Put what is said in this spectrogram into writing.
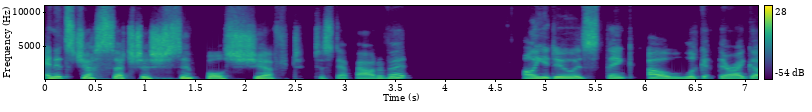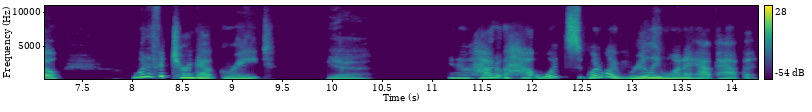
And it's just such a simple shift to step out of it. All you do is think, oh, look at there I go. What if it turned out great? Yeah. You know, how do, how, what's, what do I really want to have happen?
